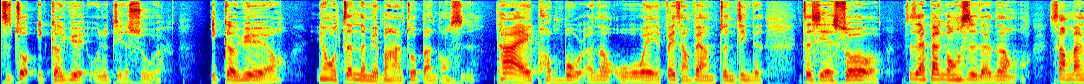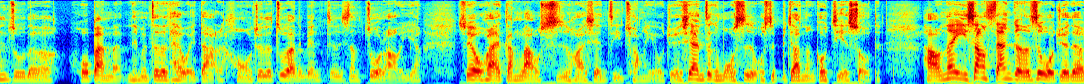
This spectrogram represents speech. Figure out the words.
只做一个月我就结束了，一个月哦，因为我真的没办法做办公室，太恐怖了。那我我也非常非常尊敬的这些所有就在办公室的那种上班族的。伙伴们，你们真的太伟大了！我觉得住在那边真的像坐牢一样，所以我后来当老师，后来现在自己创业。我觉得现在这个模式我是比较能够接受的。好，那以上三个呢是我觉得，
